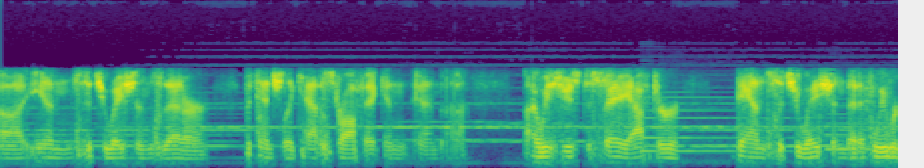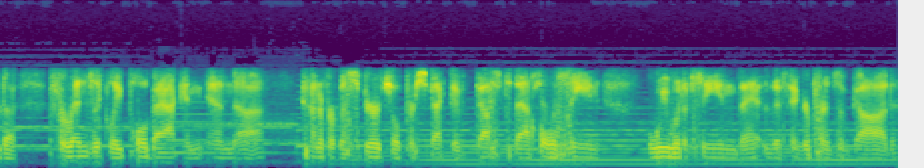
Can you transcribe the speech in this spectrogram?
uh, in situations that are potentially catastrophic. And, and uh, I always used to say after Dan's situation that if we were to forensically pull back and, and uh, kind of from a spiritual perspective dust that whole scene, we would have seen the, the fingerprints of God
